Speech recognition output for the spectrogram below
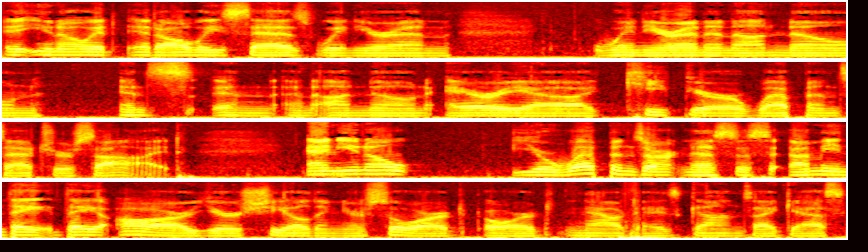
It, you know, it, it always says when you're in when you're in an unknown in, in an unknown area, keep your weapons at your side. And you know, your weapons aren't necessary. I mean, they they are your shield and your sword, or nowadays guns, I guess,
